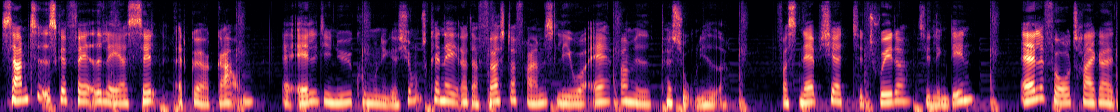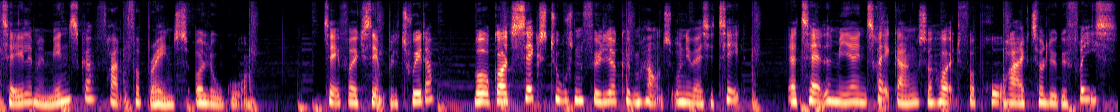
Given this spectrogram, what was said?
Samtidig skal faget lære selv at gøre gavn af alle de nye kommunikationskanaler, der først og fremmest lever af og med personligheder. Fra Snapchat til Twitter til LinkedIn. Alle foretrækker at tale med mennesker frem for brands og logoer. Tag for eksempel Twitter, hvor godt 6.000 følger Københavns Universitet, er tallet mere end tre gange så højt for pro-rektor Lykke Friis,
